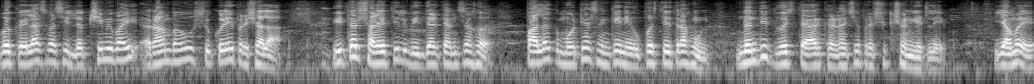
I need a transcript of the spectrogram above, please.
व कैलासवासी लक्ष्मीबाई रामभाऊ सुकळे प्रशाला इतर शाळेतील विद्यार्थ्यांसह पालक मोठ्या संख्येने उपस्थित राहून नंदीध्वज तयार करण्याचे प्रशिक्षण घेतले. यामुळे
